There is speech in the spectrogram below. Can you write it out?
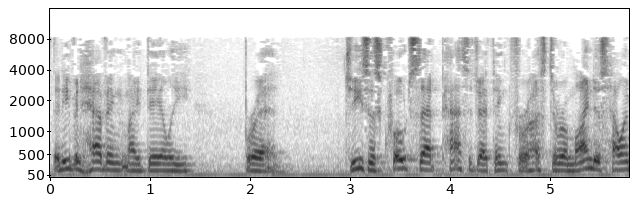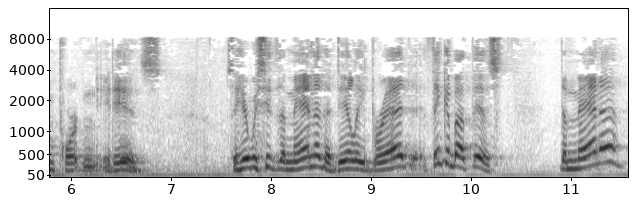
than even having my daily bread. Jesus quotes that passage, I think, for us to remind us how important it is. So here we see the manna, the daily bread. Think about this. The manna,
